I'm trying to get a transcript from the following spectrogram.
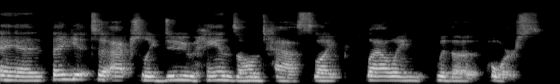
And they get to actually do hands on tasks like plowing with a horse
